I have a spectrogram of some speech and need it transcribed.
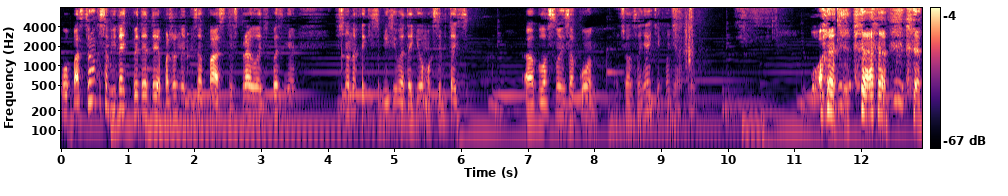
О, постройка соблюдать ПДД, пожарную безопасность, правила экспозня, точно находиться вблизи водоемов, соблюдать областной закон. Начало занятий, понятно.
